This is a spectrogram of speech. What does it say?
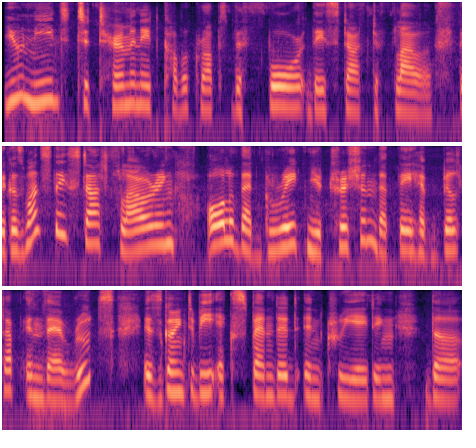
You need to terminate cover crops before they start to flower because once they start flowering, all of that great nutrition that they have built up in their roots is going to be expended in creating the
